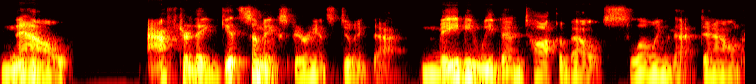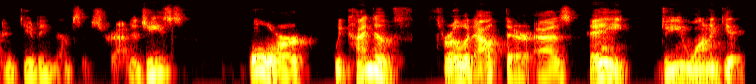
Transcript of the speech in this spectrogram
Now, after they get some experience doing that, maybe we then talk about slowing that down and giving them some strategies. Or we kind of throw it out there as, hey, do you want to get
